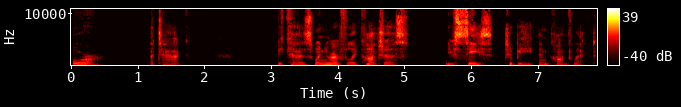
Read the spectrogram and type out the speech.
or attack because when you are fully conscious, you cease to be in conflict.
